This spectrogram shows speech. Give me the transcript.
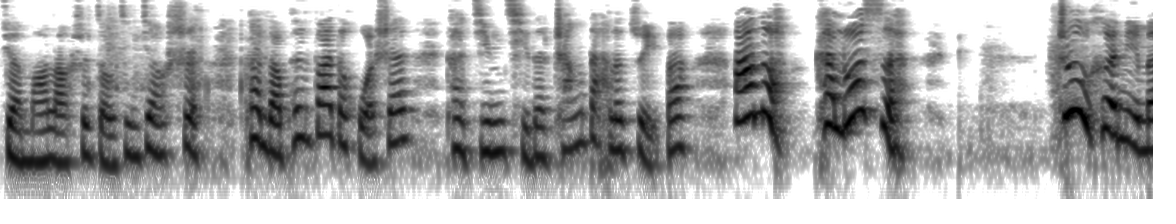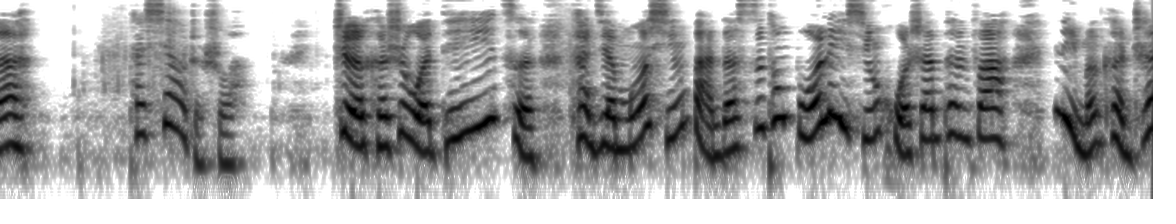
卷毛老师走进教室，看到喷发的火山，他惊奇地张大了嘴巴。阿诺，卡洛斯，祝贺你们！他笑着说。这可是我第一次看见模型版的斯通伯利型火山喷发，你们可真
